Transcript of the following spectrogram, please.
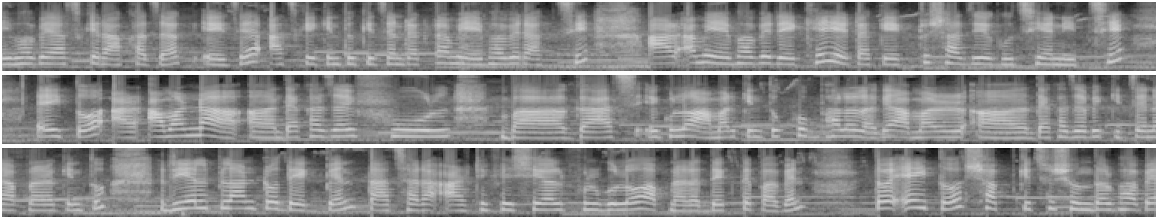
এইভাবে আজকে রাখা যাক। এই যে আজকে কিন্তু কিচেন র্যাকটা আমি এইভাবে রাখছি, আর আমি এইভাবে রেখে এটাকে একটু সাজিয়ে গুছিয়ে নিচ্ছি। এই তো, আর আমার না দেখা যায় ফুল বা গাছ, এগুলো আমার কিন্তু খুব ভালো লাগে। আমার দেখা যাবে কিচেনে আপনারা কিন্তু রিয়েল প্লান্টও দেখবেন, তাছাড়া আর্টিফিশিয়াল ফুলগুলো আপনারা দেখতে পাবেন। তো এই তো সব কিছু সুন্দরভাবে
